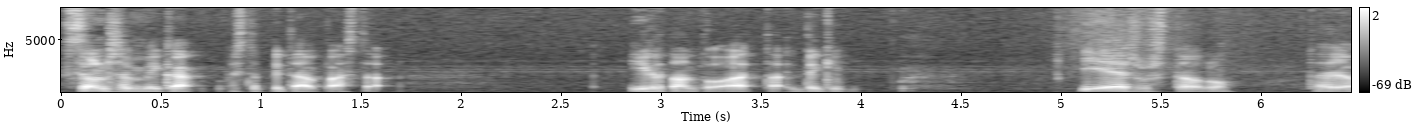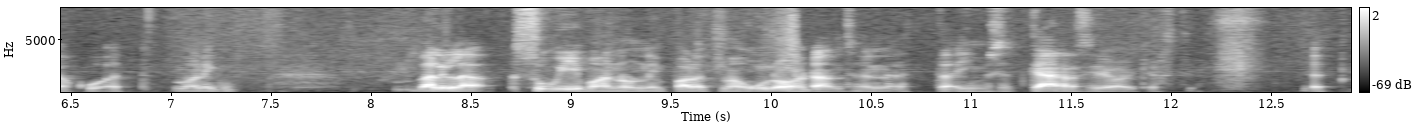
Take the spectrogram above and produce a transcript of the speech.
se on se, mikä, mistä pitää päästä irtaantua, että jotenkin Jeesustelu tai joku, että mä oon niin välillä suivannut niin paljon, että mä unohdan sen, että ihmiset kärsii oikeasti. Että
